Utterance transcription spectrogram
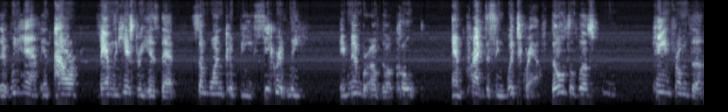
that we have in our family history is that someone could be secretly a member of the occult and practicing witchcraft. Those of us who came from the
